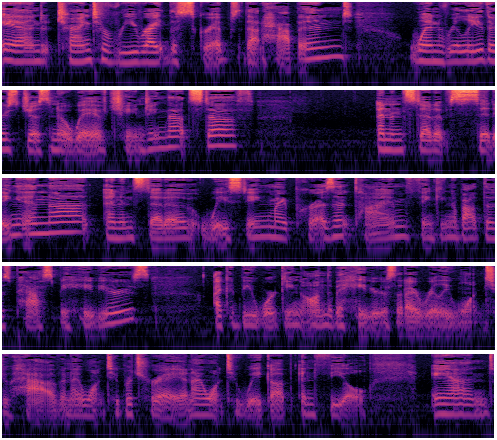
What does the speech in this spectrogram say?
and trying to rewrite the script that happened when really there's just no way of changing that stuff. And instead of sitting in that and instead of wasting my present time thinking about those past behaviors, I could be working on the behaviors that I really want to have and I want to portray and I want to wake up and feel. And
